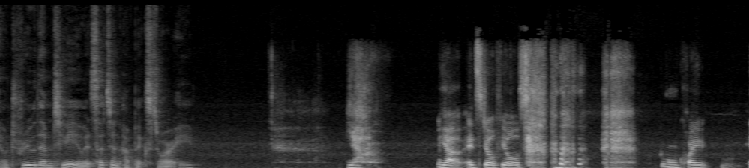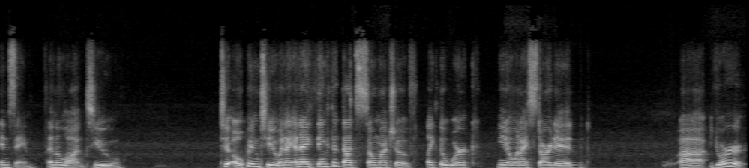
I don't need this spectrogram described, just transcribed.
you know, drew them to you. It's such an epic story. Yeah, yeah, it still feels quite insane and a lot to to open to and I and I think that that's so much of like the work, you know, when I started uh your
